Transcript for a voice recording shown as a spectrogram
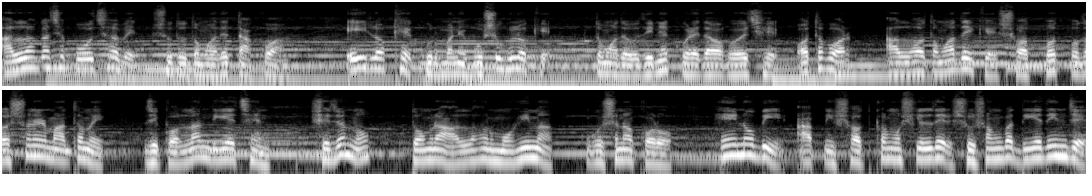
আল্লাহর কাছে পৌঁছাবে শুধু তোমাদের তাকোয়া এই লক্ষ্যে কুরবানির পশুগুলোকে তোমাদের অধীনে করে দেওয়া হয়েছে। অতপর আল্লাহ তোমাদেরকে সৎপথ প্রদর্শনের মাধ্যমে যে কল্যাণ দিয়েছেন, সেজন্য তোমরা আল্লাহর মহিমা ঘোষণা করো। হে নবী, আপনি সৎকর্মশীলদের সুসংবাদ দিয়ে দিন যে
